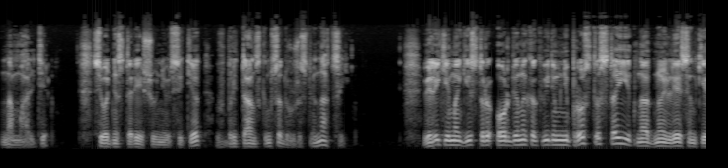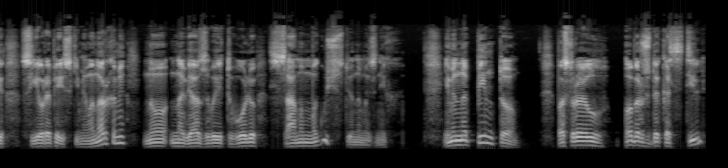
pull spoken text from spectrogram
на Мальте. Сегодня старейший университет в Британском Содружестве наций. Великий магистр ордена, как видим, не просто стоит на одной лесенке с европейскими монархами, но навязывает волю самым могущественным из них. Именно Пинто построил Оберж де Кастиль,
